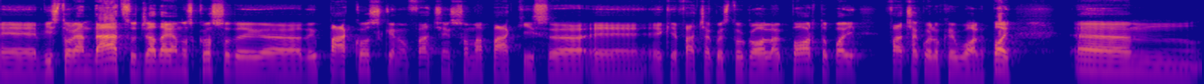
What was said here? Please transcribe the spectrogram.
eh, visto l'andazzo già dall'anno scorso del, del Pacos che non faccia insomma Pacchis eh, e, e, che faccia questo gol al Porto poi faccia quello che vuole. Poi ehm,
